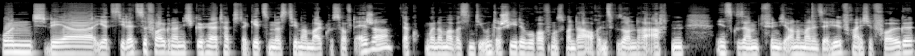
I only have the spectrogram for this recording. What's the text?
Und wer jetzt die letzte Folge noch nicht gehört hat, da geht es um das Thema Microsoft Azure. Da gucken wir nochmal, was sind die Unterschiede, worauf muss man da auch insbesondere achten. Insgesamt finde ich auch nochmal eine sehr hilfreiche Folge.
